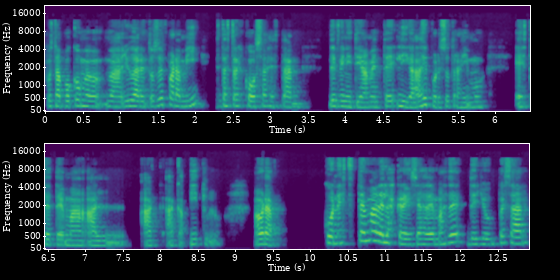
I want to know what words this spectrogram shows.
pues tampoco me, va a ayudar. Entonces, para mí, estas tres cosas están definitivamente ligadas y por eso trajimos este tema al, a capítulo. Ahora, con este tema de las creencias, además de, de yo empezar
